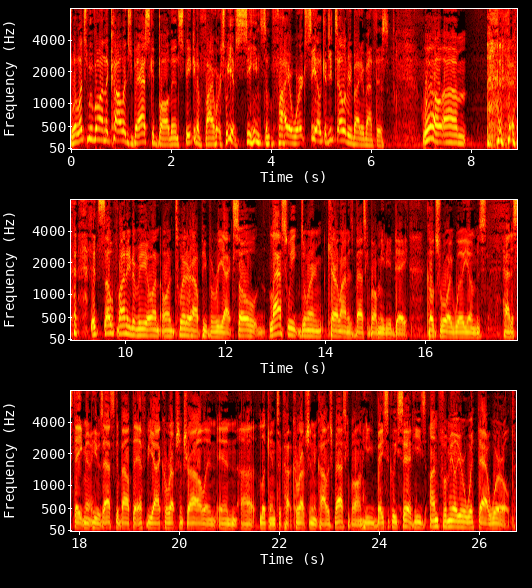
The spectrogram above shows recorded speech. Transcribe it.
Well, let's move on to college basketball then. Speaking of fireworks, we have seen some fireworks. CL, could you tell everybody about this? Well, um, it's so funny to me on, on Twitter how people react. So last week during Carolina's basketball media day, Coach Roy Williams had a statement. He was asked about the FBI corruption trial and and uh, look into co- corruption in college basketball, and he basically said he's unfamiliar with that world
